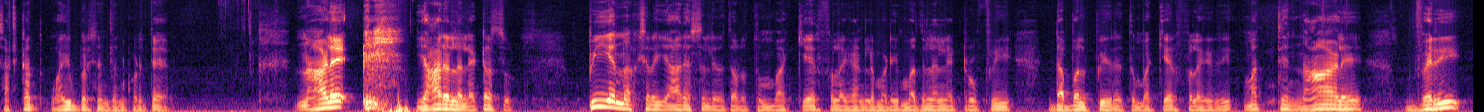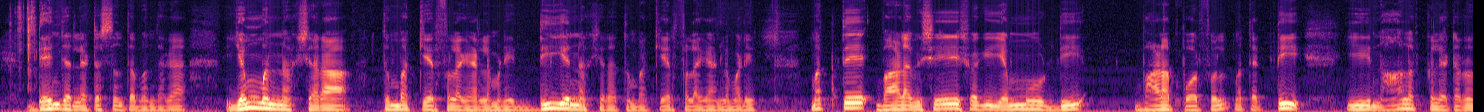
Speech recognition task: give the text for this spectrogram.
ಸಖತ್ ವೈಬ್ರೇಷನ್ ತಂದುಕೊಡುತ್ತೆ. ನಾಳೆ ಯಾರೆಲ್ಲ ಲೆಟರ್ಸು ಪಿ ಎನ್ ಅಕ್ಷರ ಯಾರ ಹೆಸರಲ್ಲಿರುತ್ತೆ ಅವರು ತುಂಬ ಕೇರ್ಫುಲ್ಲಾಗಿ ಹ್ಯಾಂಡಲ್ ಮಾಡಿ, ಮೊದಲನೇ ಲೆಟ್ರು ಫ್ರೀ ಡಬಲ್ ಪಿ ಇದ್ರೆ ತುಂಬ ಕೇರ್ಫುಲ್ಲಾಗಿರಿ ಮತ್ತು ನಾಳೆ ವೆರಿ ಡೇಂಜರ್ ಲೆಟರ್ಸ್ ಅಂತ ಬಂದಾಗ ಎಂ ಎನ್ ಅಕ್ಷರ ತುಂಬ ಕೇರ್ಫುಲ್ಲಾಗಿ ಹ್ಯಾಂಡಲ್ ಮಾಡಿ ಡಿ ಎನ್ ಅಕ್ಷರ ತುಂಬ ಕೇರ್ಫುಲ್ಲಾಗಿ ಹ್ಯಾಂಡಲ್ ಮಾಡಿ. ಮತ್ತು ಭಾಳ ವಿಶೇಷವಾಗಿ ಎಮ್ಮು ಡಿ ಭಾಳ ಪವರ್ಫುಲ್ ಮತ್ತು ಟಿ ಈ ನಾಲ್ಕು ಲೆಟರು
